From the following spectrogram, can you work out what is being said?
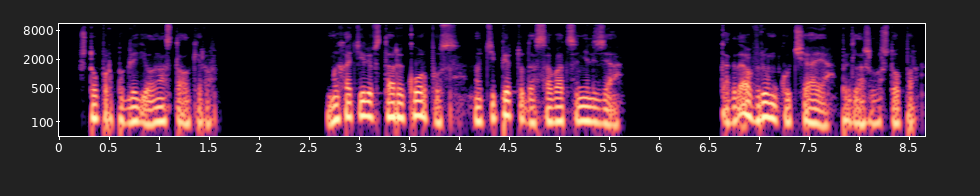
— штопор поглядел на сталкеров. Мы хотели в старый корпус, но теперь туда соваться нельзя. Тогда в рюмку чая, предложил штопор.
